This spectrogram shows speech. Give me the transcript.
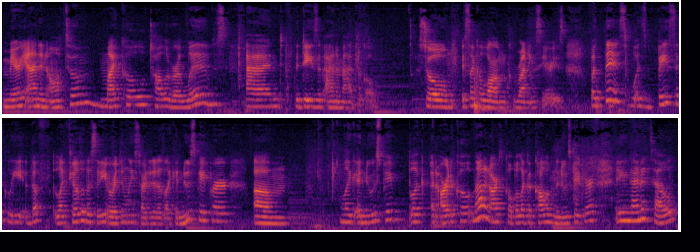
Mary Ann in Autumn, Michael Tolliver Lives, and The Days of Anna Madrigal. So it's like a long running series. But this was basically the, like Tales of the City originally started as like a newspaper, um, like a newspaper, like an article, not an article, but like a column in the newspaper. And you can kind of tell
